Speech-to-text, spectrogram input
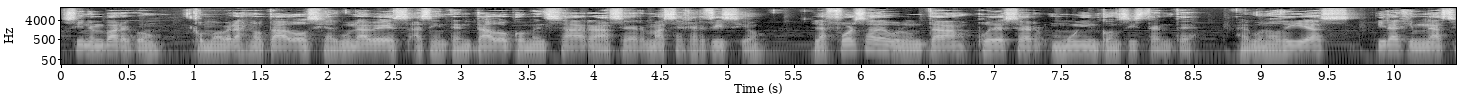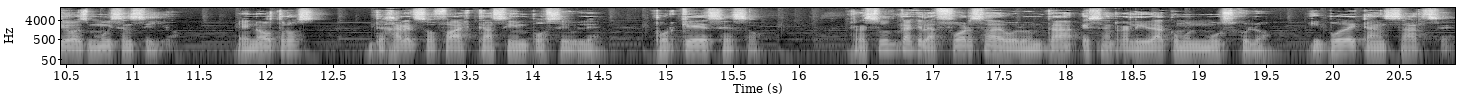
Sin embargo, como habrás notado si alguna vez has intentado comenzar a hacer más ejercicio, la fuerza de voluntad puede ser muy inconsistente. Algunos días, ir al gimnasio es muy sencillo. En otros, dejar el sofá es casi imposible. ¿Por qué es eso? Resulta que la fuerza de voluntad es en realidad como un músculo y puede cansarse,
